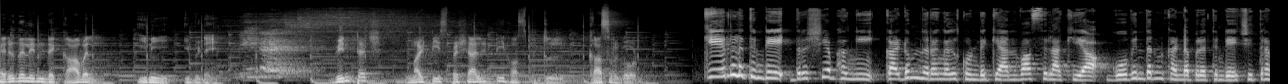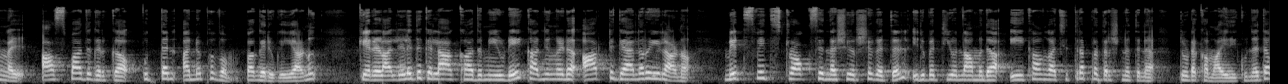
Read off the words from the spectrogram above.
കരുതലിന്റെ കാവൽ ഇനി ഇവിടെ. Wintouch multi speciality hospital Kasaragod. കേരളത്തിന്റെ ദൃശ്യഭംഗി കടും നിറങ്ങൾ കൊണ്ട് ക്യാൻവാസിലാക്കിയ ഗോവിന്ദൻ കണ്ണപുരത്തിന്റെ ചിത്രങ്ങൾ ആസ്വാദകർക്ക് പുത്തൻ അനുഭവം പകരുകയാണ്. കേരള ലളിതകലാ അക്കാദമിയുടെ കാഞ്ഞങ്ങാട് ആർട്ട് ഗാലറിയിലാണ് മിറ്റ്സ് വിത്ത് സ്ട്രോക്സ് എന്ന ശീർഷകത്തിൽ ഇരുപത്തിയൊന്നാമത് ഏകാംഗ ചിത്ര പ്രദർശനത്തിന് തുടക്കമായിരിക്കുന്നത്.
